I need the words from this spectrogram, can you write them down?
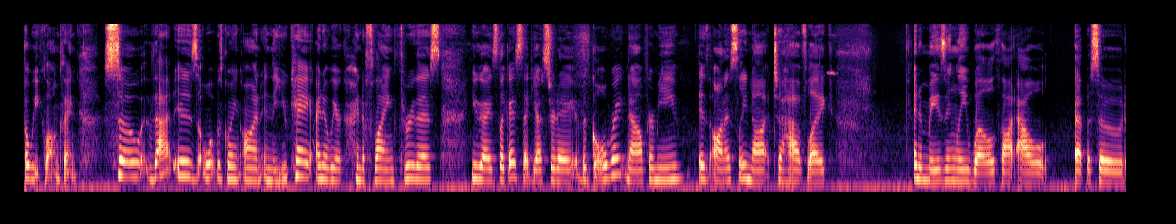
a week long thing. So that is what was going on in the UK. I know we are kind of flying through this. You guys, like I said yesterday, the goal right now for me is honestly not to have like an amazingly well thought out episode.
